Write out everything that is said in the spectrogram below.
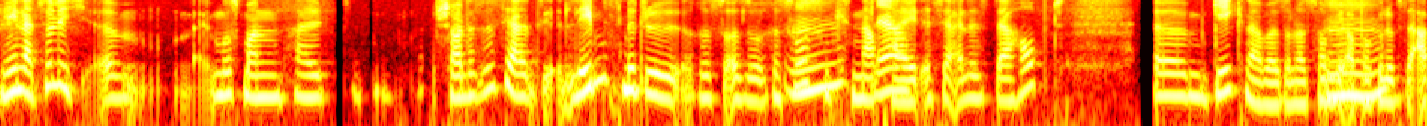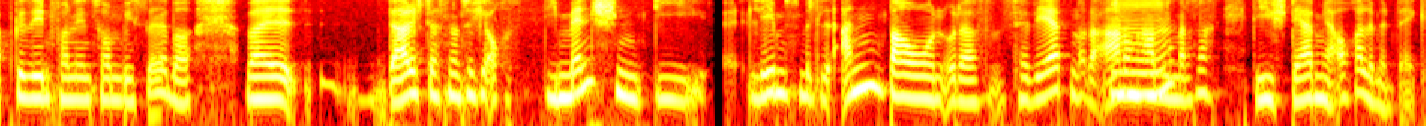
Nee, natürlich ähm, muss man halt schauen, das ist ja Lebensmittel, also Ressourcenknappheit ist ja eines der Haupt ähm, Gegner bei so einer Zombie-Apokalypse, abgesehen von den Zombies selber. Weil dadurch, dass natürlich auch die Menschen, die Lebensmittel anbauen oder verwerten oder Ahnung Mhm. haben, wie man das macht, die sterben ja auch alle mit weg.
